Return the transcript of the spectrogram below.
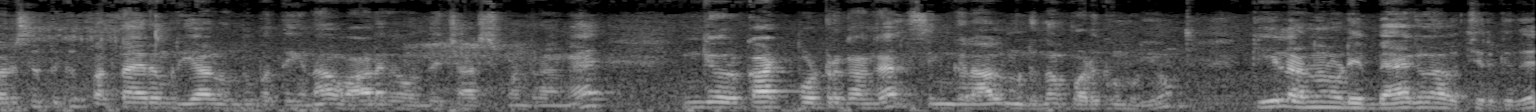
வருஷத்துக்கு பத்தாயிரம் ரியால் வந்து பார்த்தீங்கன்னா வாடகை வந்து சார்ஜ் பண்ணுறாங்க இங்கே ஒரு காட் போட்டிருக்காங்க. சிங்கிள் ஆள் மட்டும் தான் படுக்க முடியும். கீழே அண்ணனுடைய பேக்லாம் வச்சிருக்குது.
